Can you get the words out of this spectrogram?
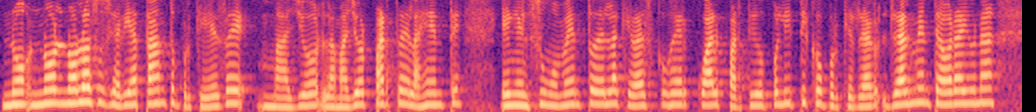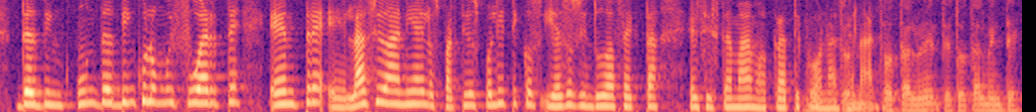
no, no, no lo asociaría tanto porque ese mayor, la mayor parte de la gente en, en su momento es la que va a escoger cuál partido político, porque realmente ahora hay una un desvínculo muy fuerte entre eh, la ciudadanía y los partidos políticos y eso sin duda afecta el sistema democrático mm, nacional. Totalmente totalmente, totalmente.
